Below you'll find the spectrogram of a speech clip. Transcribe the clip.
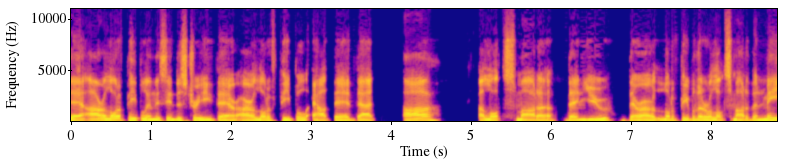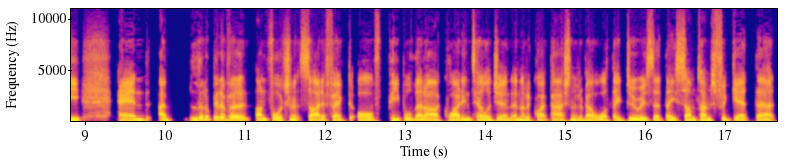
there are a lot of people in this industry. There are a lot of people out there that are a lot smarter than you. There are a lot of people that are a lot smarter than me. And a little bit of an unfortunate side effect of people that are quite intelligent and that are quite passionate about what they do is that they sometimes forget that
